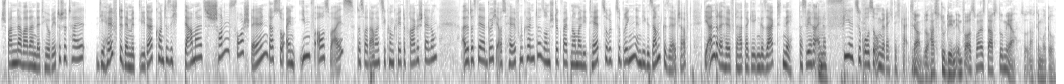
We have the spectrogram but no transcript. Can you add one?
spannender war dann der theoretische Teil. Die Hälfte der Mitglieder konnte sich damals schon vorstellen, dass so ein Impfausweis, das war damals die konkrete Fragestellung, also dass der durchaus helfen könnte, so ein Stück weit Normalität zurückzubringen in die Gesamtgesellschaft. Die andere Hälfte hat dagegen gesagt, nee, das wäre eine hm. viel zu große Ungerechtigkeit. Ja, so hast du den Impfausweis, darfst du mehr, so nach dem Motto.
